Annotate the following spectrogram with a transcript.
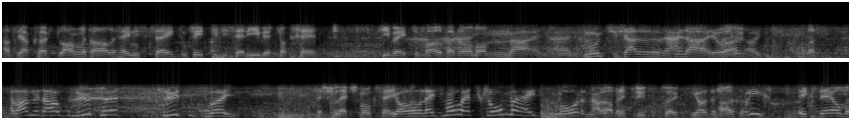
Also ich habe gehört, die Langenthaler haben uns gesagt, am Freitag, die Serie wird noch gekehrt. Die wollen auf jeden Fall auch noch... Nein, nein. Munz ist auch nein, nein, Was? Was? Lange da verliert heute 3 zu 2. Das hast du letztes Mal gesagt. Ja, letztes Mal hat es geschwommen, haben sie verloren. Also. Aber nicht 3 zu 2. Ja, das ist Also, gleich. Ich sehe um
